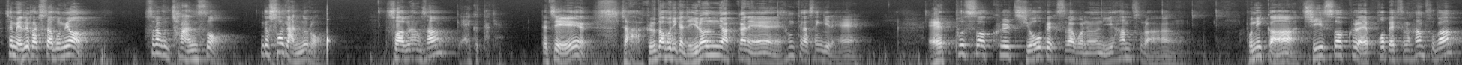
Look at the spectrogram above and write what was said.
선생님 애들 같이 잡으면 쓰라고 잘안 써. 그러니까 수학이 안 늘어. 수학은 항상 깨끗하게. 됐지? 자, 그러다 보니까 이제 이런 약간의 형태가 생기네. F 서클 G of X라고 하는 이 함수랑 보니까 G 서클 F of X라는 함수가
